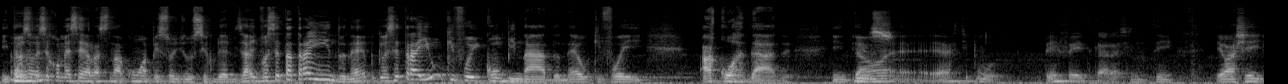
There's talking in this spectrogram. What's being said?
Então, se Aham. você começa a relacionar com uma pessoa do ciclo de amizade, você está traindo, né? Porque você traiu o que foi combinado, né? O que foi acordado. Então, é, é, tipo, perfeito, cara. Acho que não tem. Eu achei,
